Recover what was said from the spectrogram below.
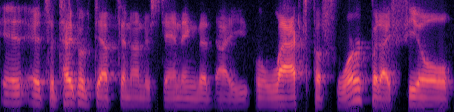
it, it's a type of depth and understanding that I lacked before, but I feel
